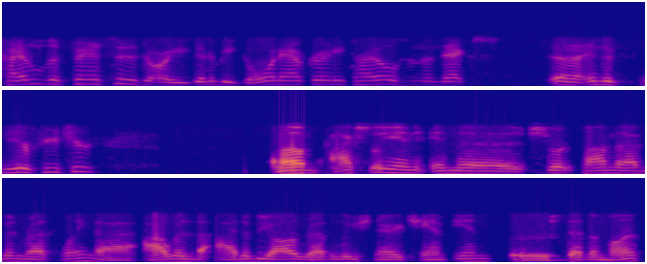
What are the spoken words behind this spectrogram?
title defenses, or are you going to be going after any titles in the next uh, in the near future? Um, actually, in in the short time that I've been wrestling, uh, I was the IWR Revolutionary Champion for seven months.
